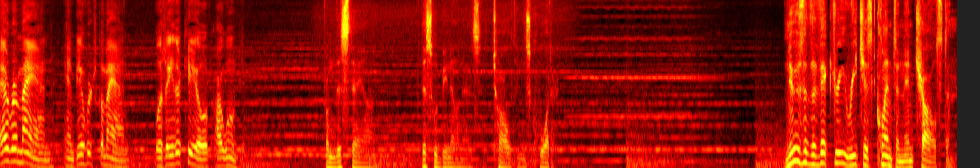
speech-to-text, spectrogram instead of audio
Every man in Buford's command was either killed or wounded. From this day on, this would be known as Tarleton's Quarter. News of the victory reaches Clinton in Charleston.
